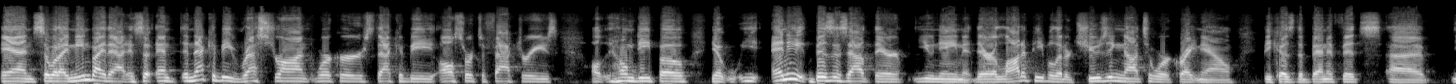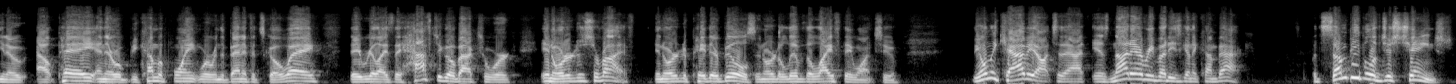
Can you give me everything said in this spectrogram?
And so what I mean by that is, and, and that could be restaurant workers, that could be all sorts of factories, all, Home Depot, you know, any business out there, you name it. There are a lot of people that are choosing not to work right now because the benefits, uh, you know outpay and there will become a point where when the benefits go away they realize they have to go back to work in order to survive in order to pay their bills in order to live the life they want to. The only caveat to that is not everybody's going to come back. But some people have just changed.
